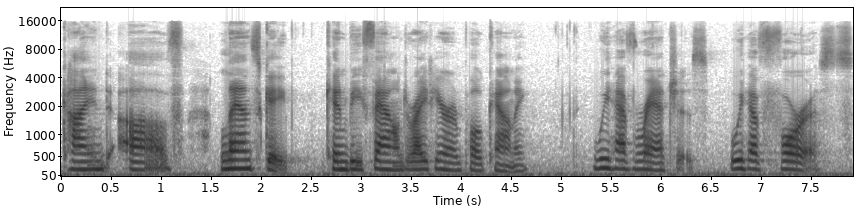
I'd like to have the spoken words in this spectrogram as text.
kind of landscape can be found right here in Polk County. We have ranches, we have forests,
